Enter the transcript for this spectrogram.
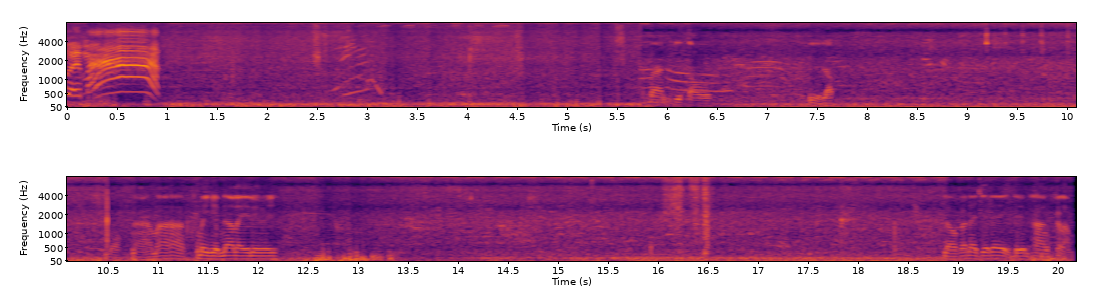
สวยมาก บ้านพี่ตองนี่ครับหมอกหนามากไม่เห็นอะไรเลยเราก็น่าจะได้เดินทางกลับ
